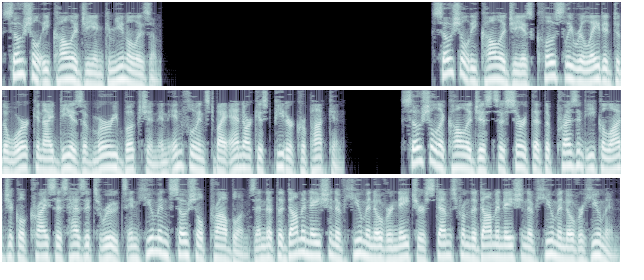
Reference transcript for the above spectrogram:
Social ecology and communalism Social ecology is closely related to the work and ideas of Murray Bookchin and influenced by anarchist Peter Kropotkin. Social ecologists assert that the present ecological crisis has its roots in human social problems and that the domination of human over nature stems from the domination of human over human.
